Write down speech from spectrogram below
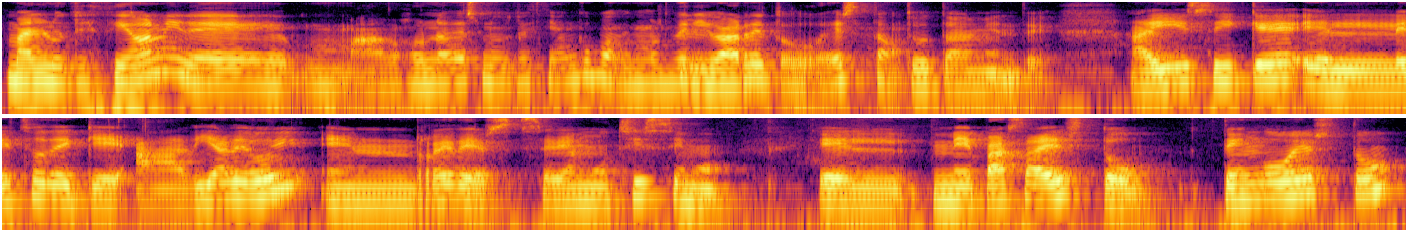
malnutrición y de mm, a lo mejor una desnutrición que podemos derivar de todo esto. Totalmente. Ahí sí que el hecho de que a día de hoy en redes se ve muchísimo el me pasa esto tengo esto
